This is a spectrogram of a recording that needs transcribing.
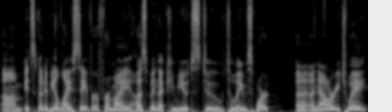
Um, it's going to be a lifesaver for my husband that commutes to, to Williamsport uh, an hour each way.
